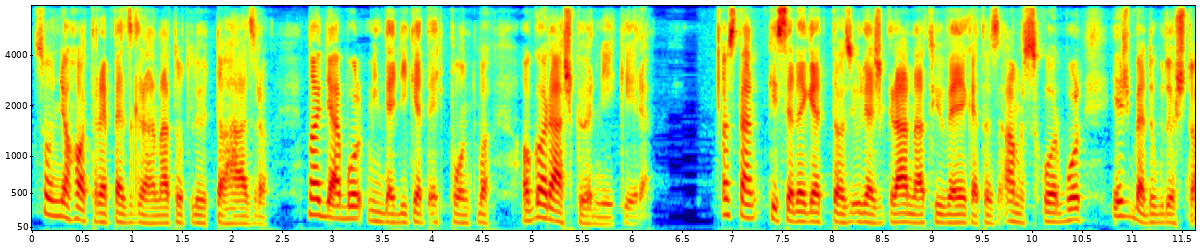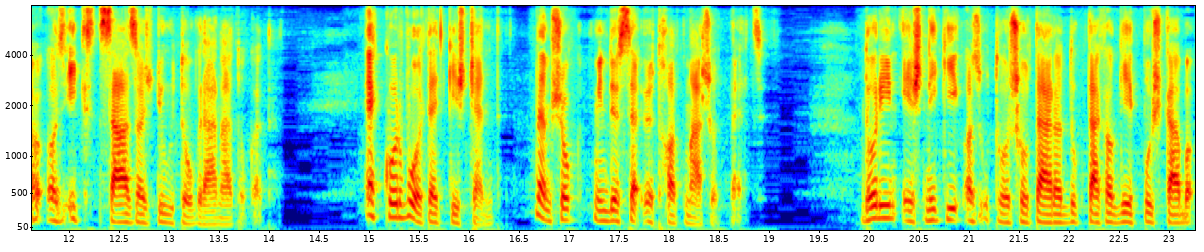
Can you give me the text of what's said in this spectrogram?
Szonya hat repecgránátot lőtt a házra, nagyjából mindegyiket egy pontba, a garázs környékére. Aztán kiszeregette az üres gránáthüvelyeket az Armskorból, és bedugdosta az X százas gyújtógránátokat. Ekkor volt egy kis csend. Nem sok, mindössze 5-6 másodperc. Dorin és Niki az utolsó tárat dugták a géppuskába,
